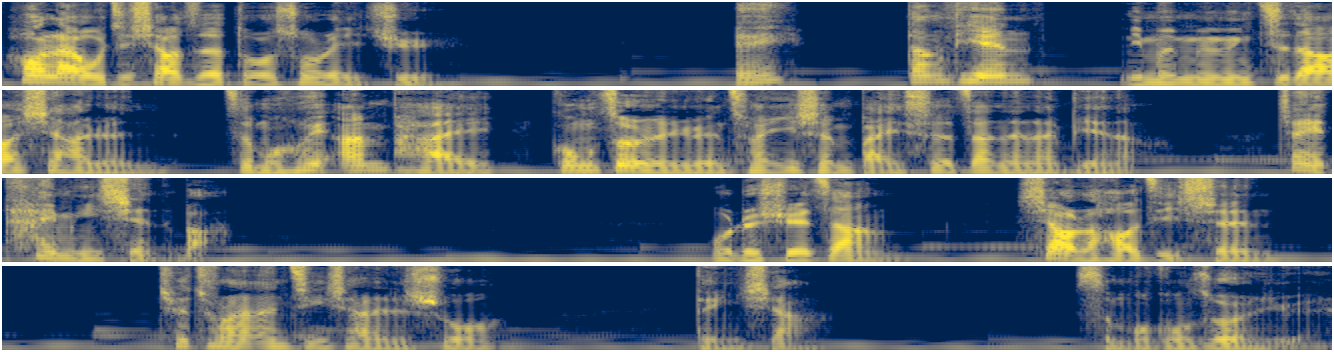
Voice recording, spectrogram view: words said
后来我就笑着多说了一句：“哎，当天你们明明知道要吓人，怎么会安排工作人员穿一身白色站在那边啊？这样也太明显了吧！我的学长笑了好几声，却突然安静下来的说：“等一下，什么工作人员？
